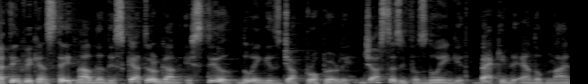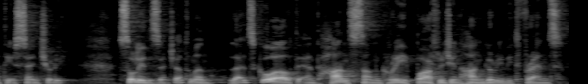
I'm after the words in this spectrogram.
I think we can state now that the scatter gun is still doing its job properly, just as it was doing it back in the end of the 19th century. So, ladies and gentlemen, let's go out and hunt some grey partridge in Hungary with friends.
